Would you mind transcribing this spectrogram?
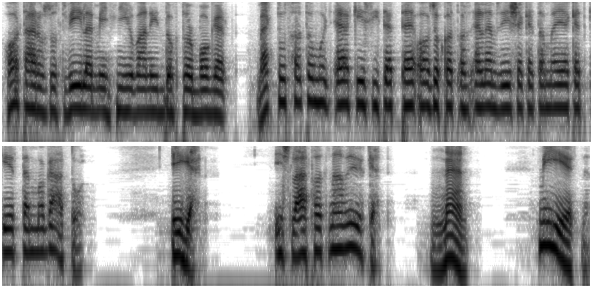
határozott véleményt nyilvánít dr. Bagert, megtudhatom, hogy elkészítette azokat az elemzéseket, amelyeket kértem magától? Igen. És láthatnám őket? Nem. Miért nem?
